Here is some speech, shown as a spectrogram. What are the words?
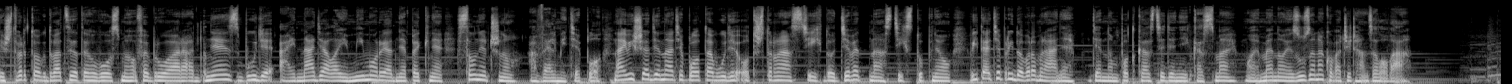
Je štvrtok 28. februára. Dnes bude aj naďalej mimoriadne pekne, slnečno a veľmi teplo. Najvyššia denná teplota bude od 14 do 19 stupňov. Vítajte pri Dobrom ráne. V dennom podcaste Denníka Sme. Moje meno je Zuzana Kovačič-Hanzelová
